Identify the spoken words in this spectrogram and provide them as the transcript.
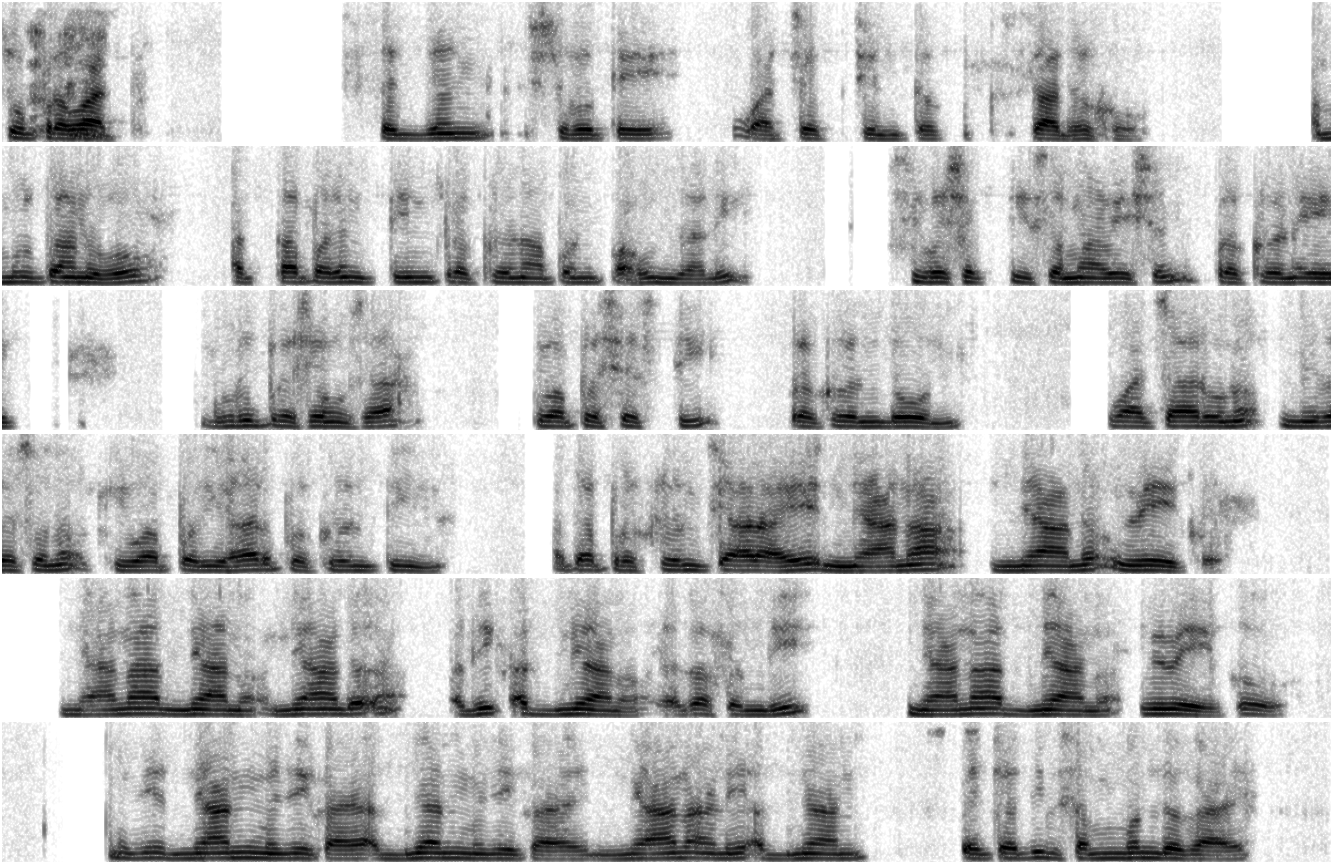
सुप्रभात. सज्जन श्रोते वाचक चिंतक साधक हो. अमृतानुभव आतापर्यंत तीन प्रकरण आपण पाहून झाली. शिवशक्ती समावेशन प्रकरण एक गुरुप्रशंसा किंवा प्रशस्ती प्रकरण दोन वाचारुण निरसन किंवा परिहार प्रकरण तीन. आता प्रकरण चार आहे ज्ञाना ज्ञान विवेक. ज्ञाना ज्ञान ज्ञान अधिक अज्ञान याचा संधी ज्ञानाज्ञान विवेक. म्हणजे ज्ञान म्हणजे काय? अज्ञान म्हणजे काय? ज्ञान आणि अज्ञान त्याच्यातील संबंध काय?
